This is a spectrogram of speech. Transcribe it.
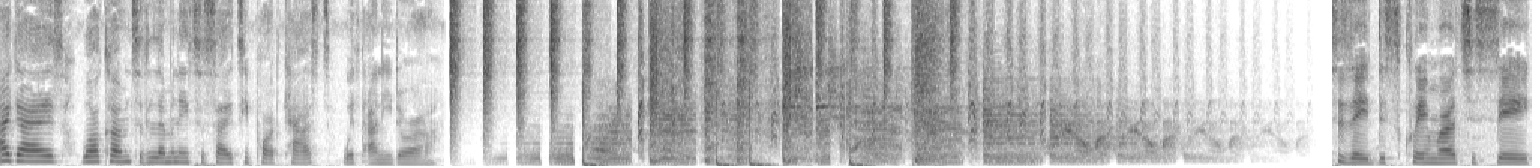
Hi, guys. Welcome to the Lemonade Society podcast with Annie Dora. This is a disclaimer to say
